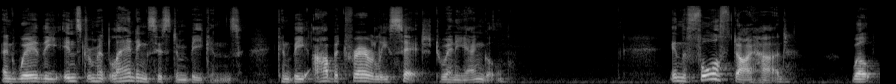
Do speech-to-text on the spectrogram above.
and where the instrument landing system beacons can be arbitrarily set to any angle. In the fourth Die Hard, well,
